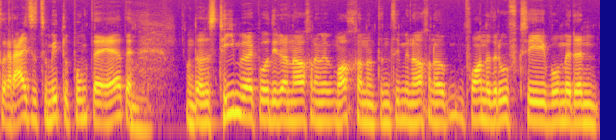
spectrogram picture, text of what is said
die Reise zum Mittelpunkt der Erde. und auch das Teamwork, das die dann nachher machen und dann sind wir nachher noch vorne drauf gewesen, wo wir dann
